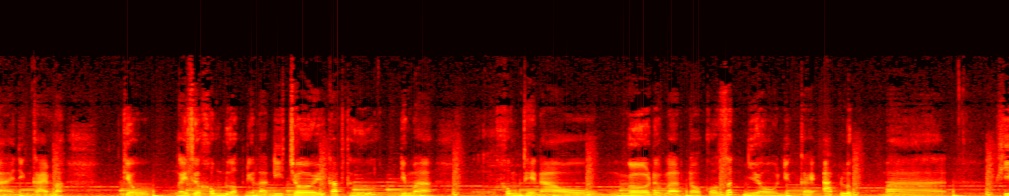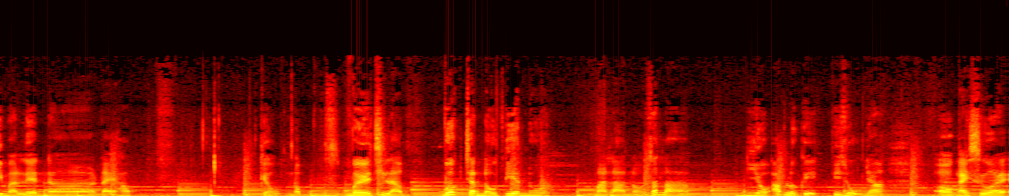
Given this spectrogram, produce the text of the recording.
này những cái mà kiểu ngày xưa không được như là đi chơi các thứ. Nhưng mà không thể nào ngờ được là nó có rất nhiều những cái áp lực mà khi mà lên ờ, đại học. Kiểu nó bế chỉ là bước chân đầu tiên thôi mà là nó rất là nhiều áp lực ý. Ví dụ nhá ở ngày xưa ấy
